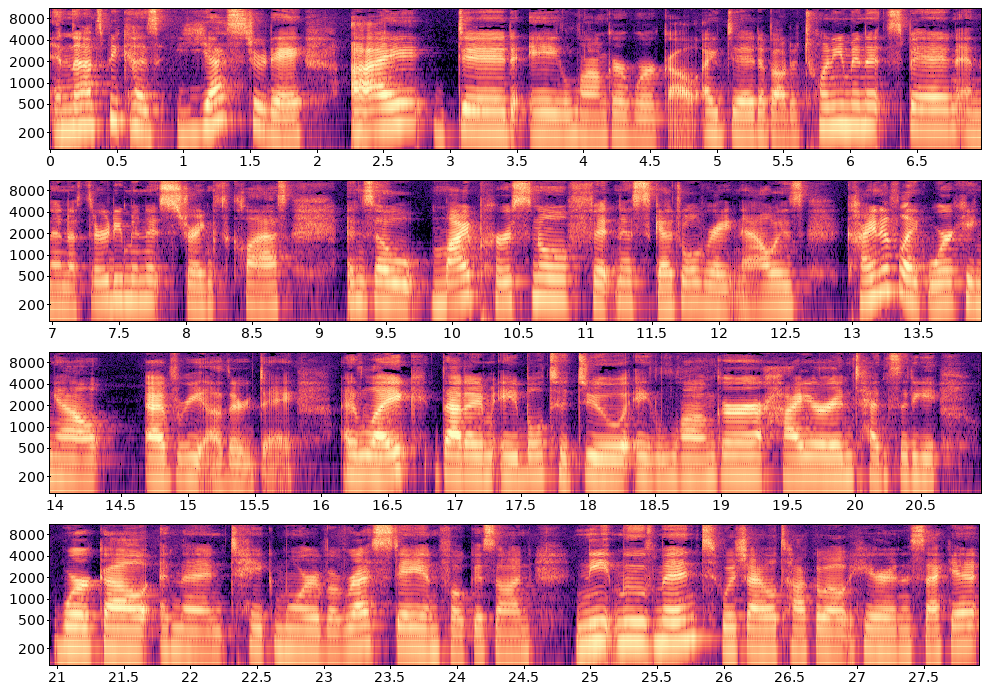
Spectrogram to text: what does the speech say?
And that's because yesterday I did a longer workout. I did about a 20 minute spin and then a 30 minute strength class. And so my personal fitness schedule right now is kind of like working out every other day. I like that I'm able to do a longer, higher intensity workout and then take more of a rest day and focus on NEAT movement, which I will talk about here in a second.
